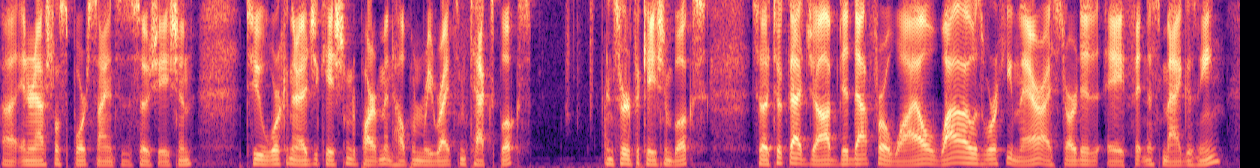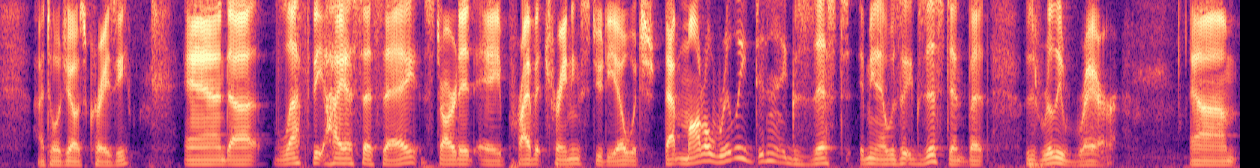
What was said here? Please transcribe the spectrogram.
uh, International Sports Sciences Association, to work in their education department, help them rewrite some textbooks and certification books. So I took that job, did that for a while. While I was working there, I started a fitness magazine. I told you I was crazy. And uh, left the ISSA, started a private training studio, which that model really didn't exist. I mean, it was existent, but it was really rare. Um,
